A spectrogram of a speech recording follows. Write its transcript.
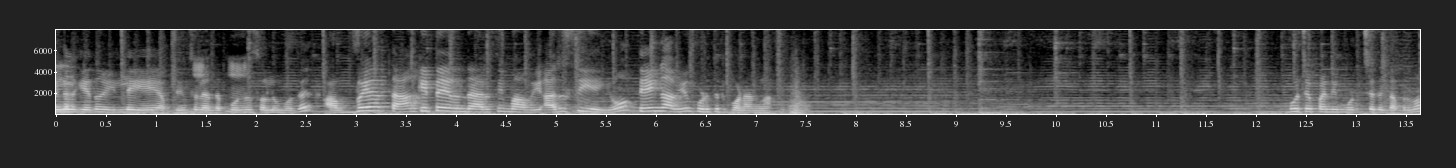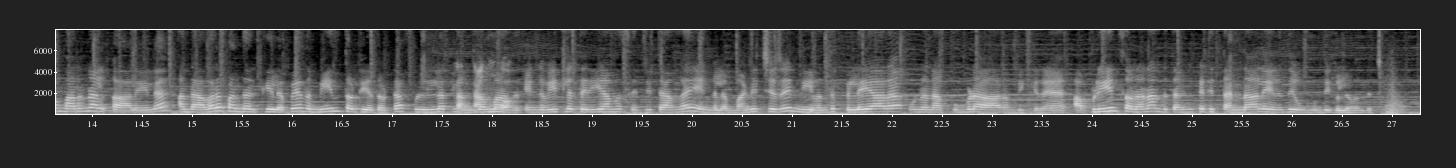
எங்களுக்கு எதுவும் இல்லையே அப்படின்னு சொல்லி அந்த பொண்ணு சொல்லும்போது ஔவையார் தாங்கிட்ட இருந்த அரிசி மாவையும் அரிசியையும் தேங்காவையும் கொடுத்துட்டு போனாங்களாம். பூஜை பண்ணி முடிச்சதுக்கு அப்புறமா மறுநாள் காலையில அந்த அவரப்பந்தல் கீழே போய் அந்த மீன் தொட்டியை தொட்டா ஃபுல்லா தங்கமா. இருந்தது. எங்க வீட்டுல தெரியாம செஞ்சுட்டாங்க. எங்களை மன்னிச்சிரு. நீ வந்து பிள்ளையாரா? உன்னை நான் கும்பிட ஆரம்பிக்கிறேன். அப்படின்னு சொன்னா அந்த தங்க கட்டி தன்னால எழுந்து இவன் முந்திக்குள்ள வந்துச்சு.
